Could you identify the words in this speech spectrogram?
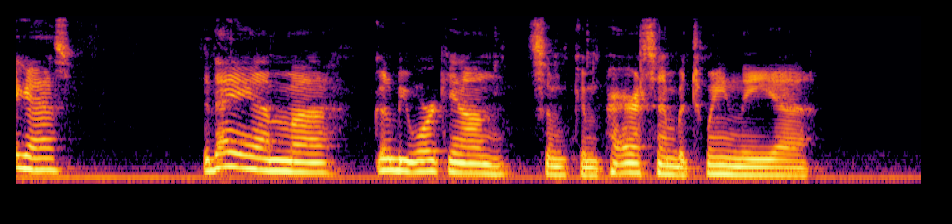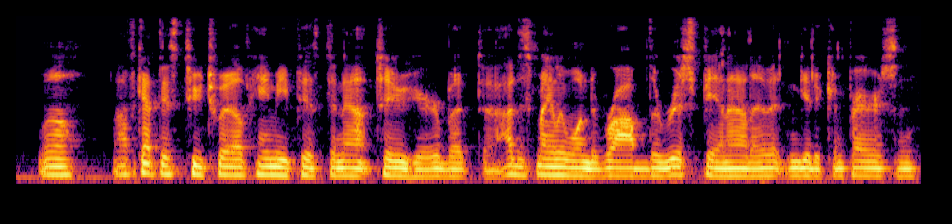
Hey guys, today I'm uh, going to be working on some comparison between the, uh, well, I've got this 212 Hemi piston out too here, but uh, I just mainly wanted to rob the wrist pin out of it and get a comparison.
